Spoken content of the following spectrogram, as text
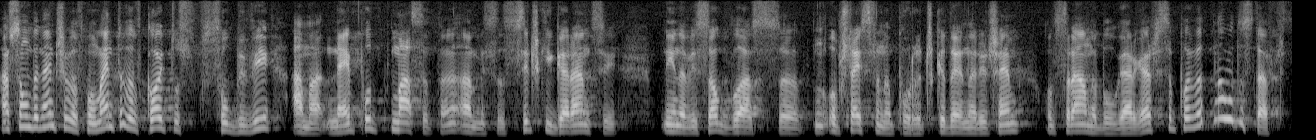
Аз съм убеден, че в момента, в който се обяви, ама не под масата, ами с всички гаранции и на висок глас, обществена поръчка, да я наречем, от страна на България, ще се появят много доставчици.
